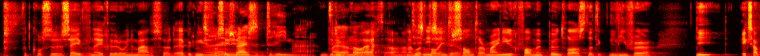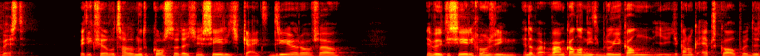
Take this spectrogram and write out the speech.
pff, wat kost het, 7 of 9 euro in de maand of zo? Daar heb ik niet zoveel nee, zin in. is het drie maar. Drie? maar oh, echt? Oh, nou, dan wordt het al interessanter. Maar in ieder geval, mijn punt was dat ik liever die... Ik zou best, weet ik veel, wat zou het moeten kosten? Dat je een serietje kijkt. 3 euro of zo? Dan wil ik die serie gewoon zien. En dat, waarom kan dat niet? Ik bedoel, je kan, je, kan ook apps kopen. Dit,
